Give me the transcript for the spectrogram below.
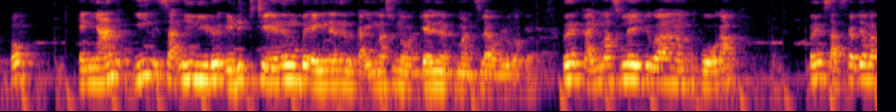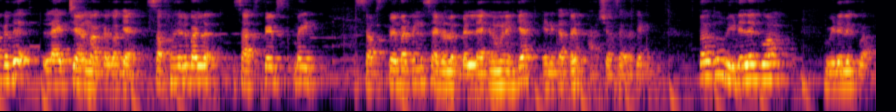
അപ്പോൾ ഞാൻ ഈ ഈ വീഡിയോ എഡിറ്റ് ചെയ്യുന്നതിന് മുമ്പ് എങ്ങനെയാണ് നിങ്ങൾ കൈൻ മാസ്റ്റർ നോക്കിയാൽ നിങ്ങൾക്ക് മനസ്സിലാവുള്ളൂ ഓക്കെ അപ്പോൾ കൈൻ മാസ്റ്ററിലേക്ക് പോകാൻ നമുക്ക് പോകാം. അപ്പോൾ സബ്സ്ക്രൈബ് ചെയ്യാൻ മറക്കരുത് ലൈക്ക് ചെയ്യാൻ മറക്കരുത് okay subscribe button subscribe bye subscribe ബട്ടണിന്റെ സൈഡിലുള്ള ബെല്ലൈക്കൺ കൂടെ എനിക്ക് എനിക്ക് അത്രയും ആശ്വാസമായിരുന്നു ഓക്കെ അപ്പോൾ നമുക്ക് വീഡിയോയിലേക്ക് പോകാം വീഡിയോയിലേക്ക് പോകാം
